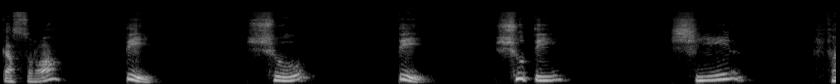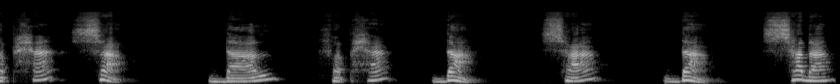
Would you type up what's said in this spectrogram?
কাসর, তি। সু, তি। সুতি। শিন, ফাতহা সা দাল, ফাতহা, দা। সা দা। সাদা,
